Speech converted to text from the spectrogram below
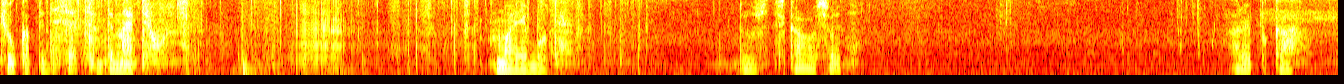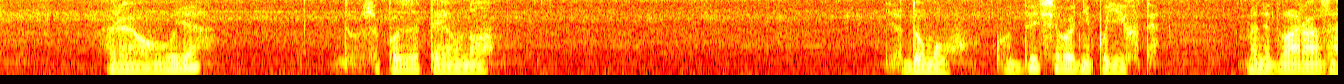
Щука 50 сантиметрів. Має бути. Дуже цікаво сьогодні. Рибка реагує дуже позитивно. Я думав, куди сьогодні поїхати. У мене два рази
